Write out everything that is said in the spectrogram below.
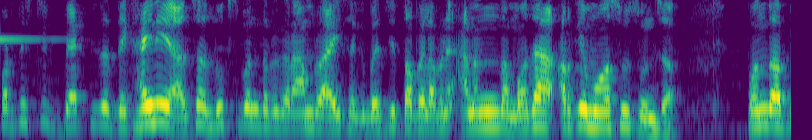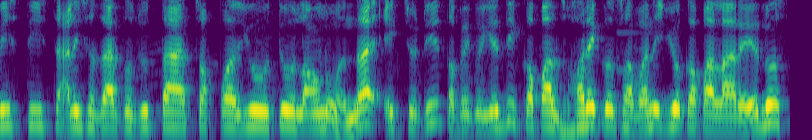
प्रतिष्ठित व्यक्ति त देखाइ नै हाल्छ। लुक्स पनि तपाईँको राम्रो आइसकेपछि तपाईँलाई पनि आनन्द मजा अर्कै महसुस हुन्छ। पन्ध्र बिस तिस चालिस हजारको जुत्ता चप्पल यो त्यो लाउनुभन्दा एकचोटि तपाईँको यदि कपाल झरेको छ भने यो कपाल लाएर हेर्नुहोस्।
